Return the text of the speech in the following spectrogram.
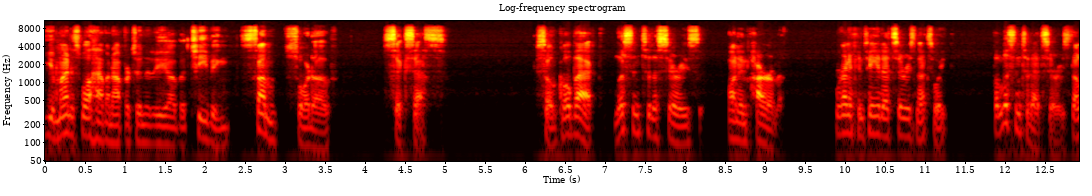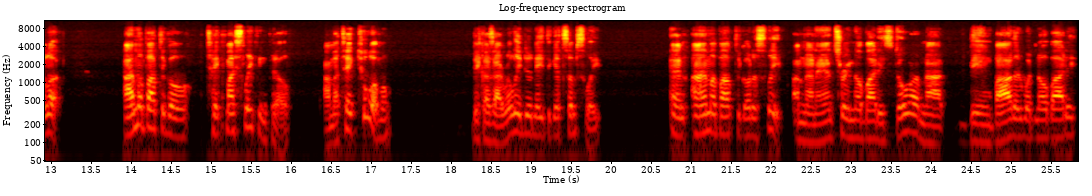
you might as well have an opportunity of achieving some sort of success. So go back, listen to the series on empowerment. We're going to continue that series next week, but listen to that series. Now, look, I'm about to go take my sleeping pill. I'm going to take two of them because I really do need to get some sleep and I'm about to go to sleep. I'm not answering nobody's door. I'm not being bothered with nobody.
